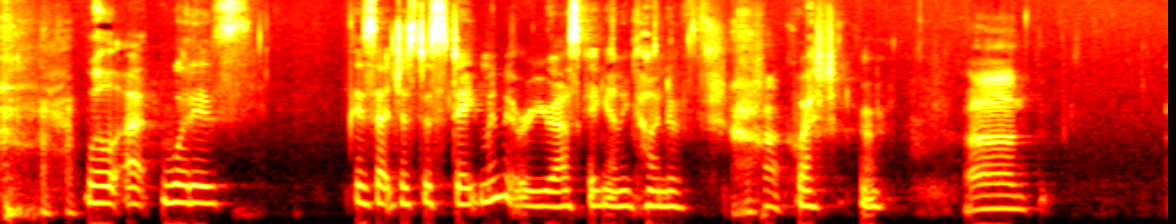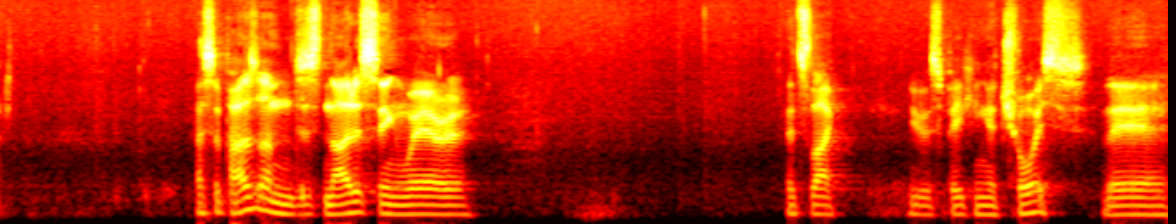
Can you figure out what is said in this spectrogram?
well, uh, what is is that just a statement, or are you asking any kind of question? Uh, I suppose I'm just noticing where it's like you were speaking a choice there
